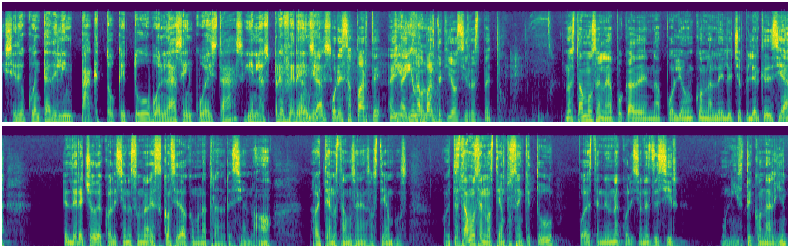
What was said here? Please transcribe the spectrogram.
y se dio cuenta del impacto que tuvo en las encuestas y en las preferencias. mira, por esa parte, hay, hay una no. parte que yo sí respeto. No estamos en la época de Napoleón con la ley Lechepelier que decía el derecho de coalición es, una, es considerado como una transgresión. No, ahorita ya no estamos en esos tiempos. Ahorita estamos en los tiempos en que tú puedes tener una coalición, es decir, unirte con alguien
